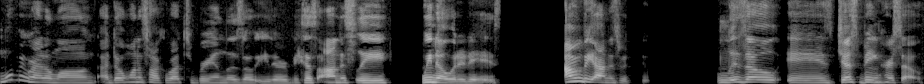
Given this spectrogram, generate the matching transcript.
moving right along, I don't want to talk about Tabria and Lizzo either because honestly, we know what it is. I'm gonna be honest with you. Lizzo is just being herself.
